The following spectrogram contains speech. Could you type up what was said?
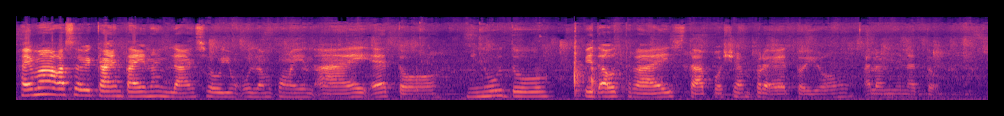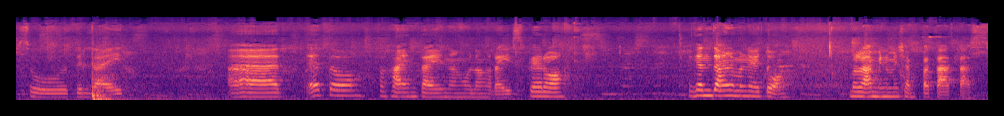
Hi mga kasawi, kain tayo ng lunch. So, yung ulam ko ngayon ay eto, minudo without rice. Tapos, syempre, eto yung, alam niyo na to. So, delight. At, eto, kakain tayo ng walang rice. Pero, maganda naman na ito. ah. Marami naman siyang patatas.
